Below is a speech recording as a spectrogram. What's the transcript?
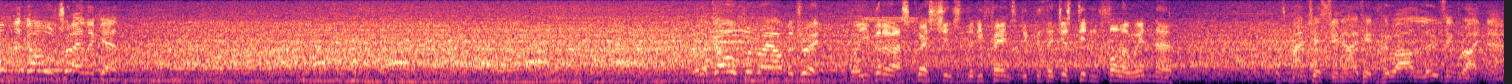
on the goal trail again. For Real Madrid. Well, you've got to ask questions to the defence because they just didn't follow in there. It's Manchester United who are losing right now.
